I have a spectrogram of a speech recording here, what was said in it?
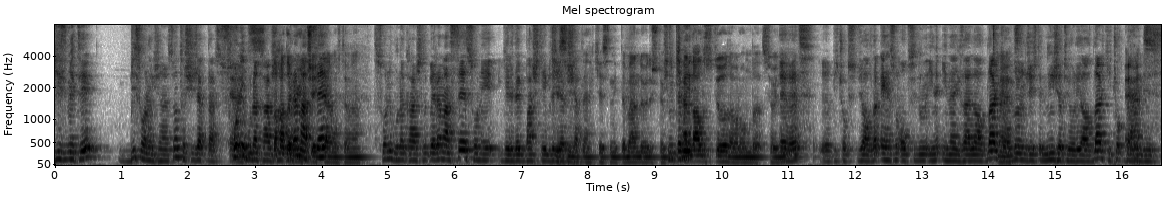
hizmeti bir sonraki jenerasyona taşıyacaklar. Sony Evet, buna karşılık daha da veremezse muhtemelen. Sony buna karşılık veremezse Sony geride başlayabilir yarışa. Kesinlikle, kesinlikle ben de öyle düşünüyorum. Şimdi Şimdi tabii- Kendi aldı stüdyoda da var onu da söyleyeyim. Evet, e, birçok stüdyo aldılar. En son Obsidian'ı In, Exile'ı aldılar ki Evet. ondan önce işte Ninja Theory'yi aldılar ki çok Evet. beğendiğiniz.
